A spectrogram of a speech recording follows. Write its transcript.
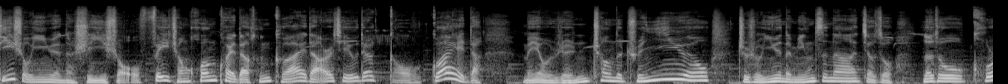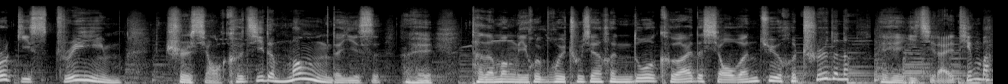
第一首音乐呢，是一首非常欢快的、很可爱的，而且有点搞怪的，没有人唱的纯音乐哦。这首音乐的名字呢，叫做《Little Corgi's Dream》，是小柯基的梦的意思。嘿嘿，他的梦里会不会出现很多可爱的小玩具和吃的呢？嘿嘿，一起来听吧。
